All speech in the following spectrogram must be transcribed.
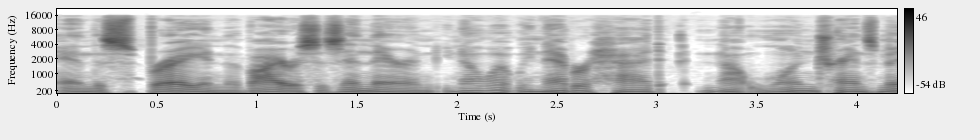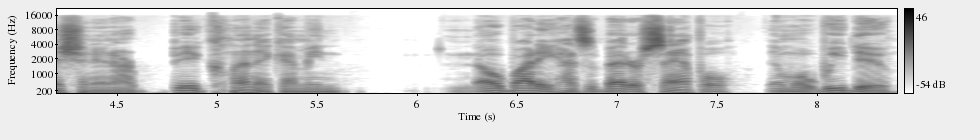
and the spray and the virus is in there. And you know what? We never had not one transmission in our big clinic. I mean, nobody has a better sample than what we do.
